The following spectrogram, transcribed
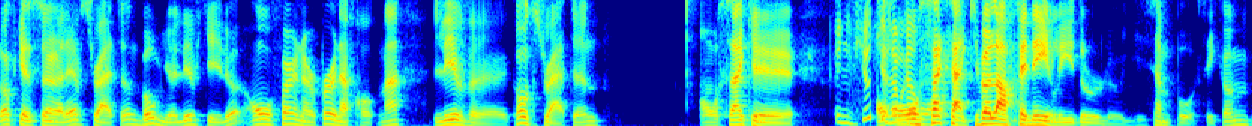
lorsqu'elle se relève, Stratton, boum, il y a Liv qui est là. On fait un, un peu un affrontement. Liv euh, contre Stratton. On sent que Une feud que on, j'aimerais on voir. sent qu'ils veulent en finir les deux. Là. Ils s'aiment pas. C'est comme.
